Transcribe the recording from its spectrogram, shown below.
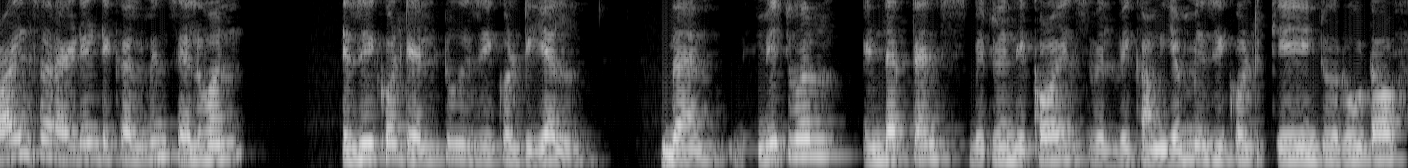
coils are identical means L1 is equal to L2 is equal to L then the mutual inductance between the coils will become M is equal to K into root of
